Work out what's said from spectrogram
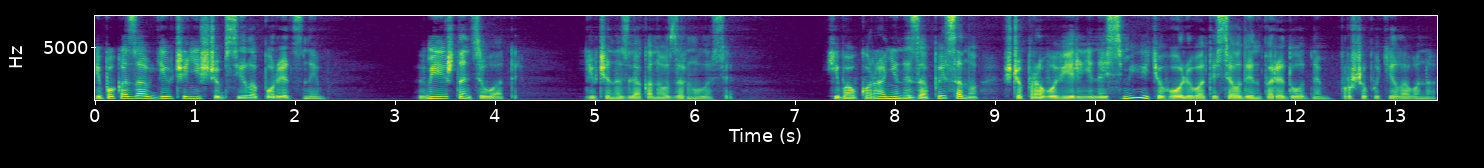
і показав дівчині, щоб сіла поряд з ним. Вмієш танцювати? Дівчина злякано озирнулася. Хіба в Корані не записано, що правовірні не сміють оголюватися один перед одним, прошепотіла вона.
